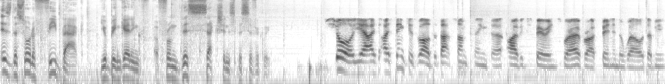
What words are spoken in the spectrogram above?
is the sort of feedback you've been getting f- from this section specifically? Sure, yeah, I, I think as well that that's something that I've experienced wherever I've been in the world. I mean,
